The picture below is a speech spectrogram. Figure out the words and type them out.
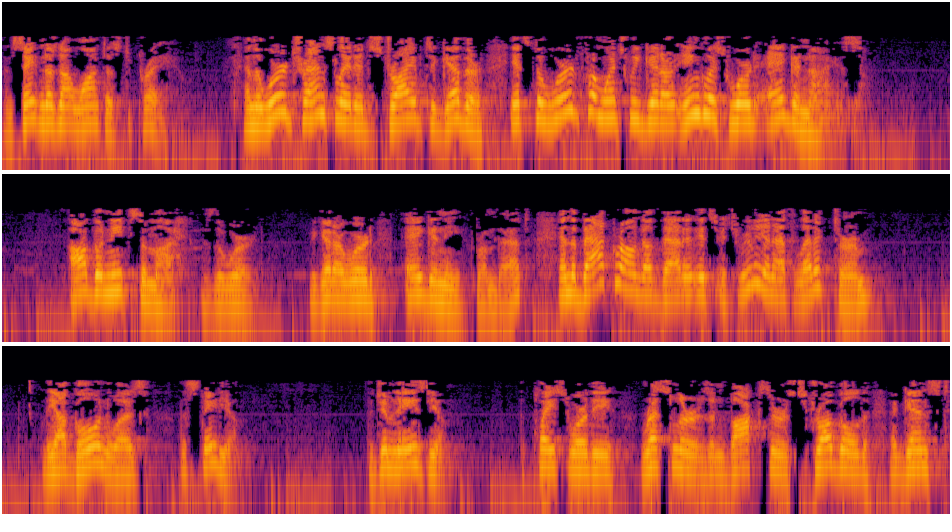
And Satan does not want us to pray. And the word translated strive together, it's the word from which we get our English word agonize. Agonizomai is the word. We get our word agony from that. And the background of that, it's, it's really an athletic term. The agon was the stadium, the gymnasium, the place where the wrestlers and boxers struggled against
